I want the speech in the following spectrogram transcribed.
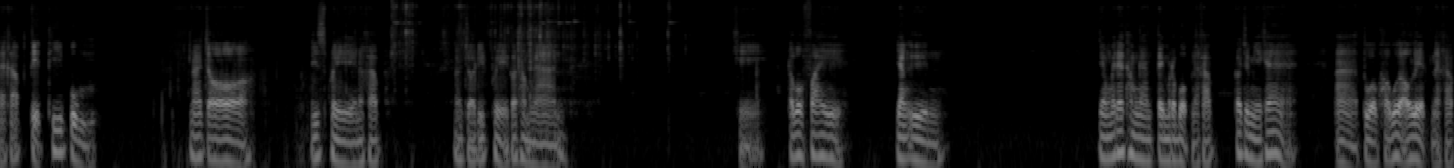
นะครับ ติดที่ปุ่มหน้าจอ ดิสเพลย์นะครับ หน้าจอดิสเพลย์ก็ทำงาน โอเค ระบบไฟอย่างอื่น ยังไม่ได้ทำงานเต็มระบบนะครับ ก็จะมีแค่ตัว power outlet นะครับ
